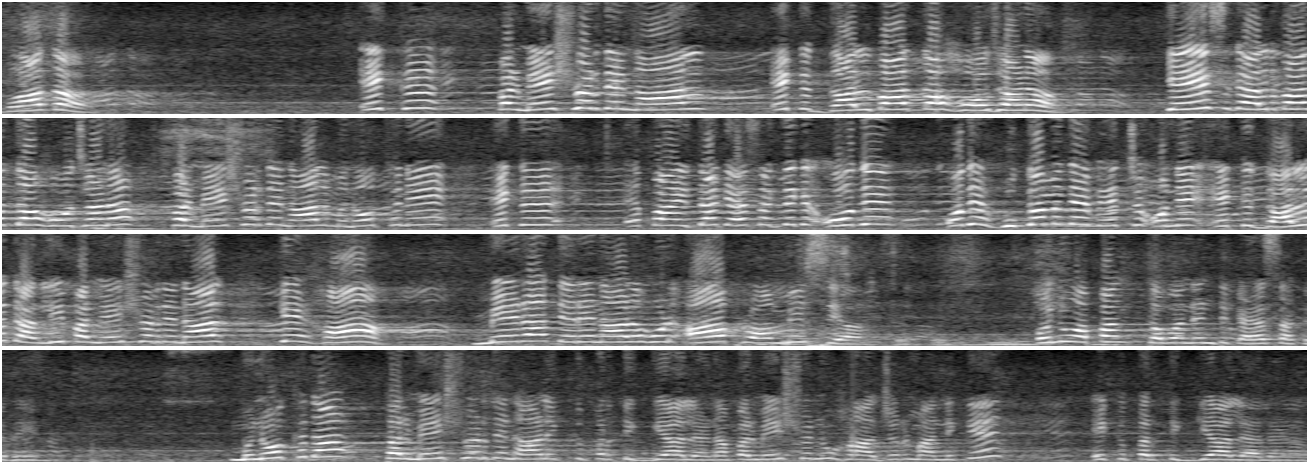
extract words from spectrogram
ਵਾਦਾ ਇੱਕ ਪਰਮੇਸ਼ਵਰ ਦੇ ਨਾਲ ਇੱਕ ਗੱਲਬਾਤ ਦਾ ਹੋ ਜਾਣਾ। ਕਿਸ ਗੱਲਬਾਤ ਦਾ ਹੋ ਜਾਣਾ, ਪਰਮੇਸ਼ਵਰ ਦੇ ਨਾਲ ਮਨੁੱਖ ਨੇ ਇੱਕ, ਆਪਾਂ ਇਦਾਂ ਕਹਿ ਸਕਦੇ ਕਿ ਉਹਦੇ ਉਹਦੇ ਹੁਕਮ ਦੇ ਵਿੱਚ ਉਹਨੇ ਇੱਕ ਗੱਲ ਕਰ ਲਈ ਪਰਮੇਸ਼ਵਰ ਦੇ ਨਾਲ ਕਿ ਹਾਂ, ਮੇਰਾ ਤੇਰੇ ਨਾਲ ਹੁਣ ਆਹ ਪ੍ਰੋਮਿਸ ਆ। ਉਹਨੂੰ ਆਪਾਂ ਕਵਨੈਂਟ ਕਹਿ ਸਕਦੇ ਹਾਂ। ਮਨੁੱਖ ਦਾ ਪਰਮੇਸ਼ਵਰ ਦੇ ਨਾਲ ਇੱਕ ਪ੍ਰਤੀਗਿਆ ਲੈਣਾ, ਪਰਮੇਸ਼ਵਰ ਨੂੰ ਹਾਜ਼ਰ ਮੰਨ ਕੇ ਇੱਕ ਪ੍ਰਤੀਗਿਆ ਲੈ ਲੈਣਾ,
